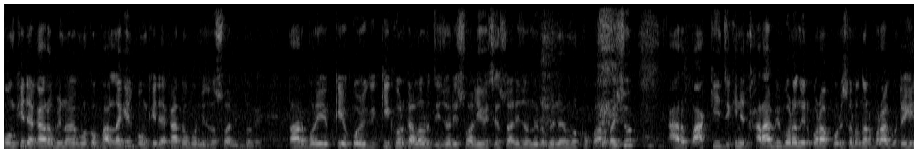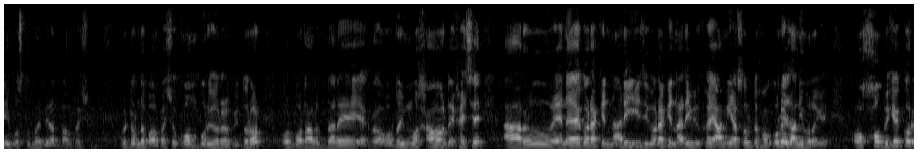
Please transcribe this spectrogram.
পংখী ডেকাৰ অভিনয় মোৰ খুব ভালো লাগিল। পংখী ডেকাটো মোৰ নিজৰ ছোৱালীৰ দৰে। তাৰোপৰি কিশোৰ কালৰ যিজনী ছোৱালী হৈছে, ছোৱালীজনীৰ অভিনয় মই খুব ভালো পাইছোঁ। আৰু বাকী যিখিনি ধাৰা বিৱৰণীৰ পৰা, পৰিচালনাৰ পৰা গোটেইখিনি বস্তু মই বিৰাট ভালো পাইছোঁ। অত্যন্ত ভালো পাইছোঁ। কম পৰিসৰৰ ভিতৰত কল্প তালুকদাৰে এক অদম্য সাহস দেখাইছে। আৰু এনে এগৰাকী নাৰী, যিগৰাকী নাৰীৰ বিষয়ে আমি আচলতে সকলোৱে জানিব লাগে। অসম বিশেষ কৰি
